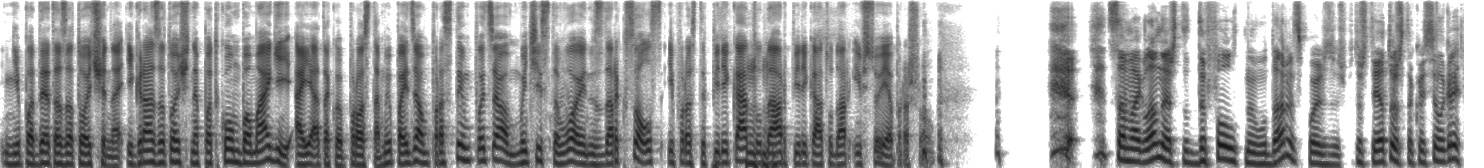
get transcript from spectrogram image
не под это заточена. Игра заточена под комбо магии, а я такой просто, мы пойдем простым путем, мы чисто воин из Dark Souls, и просто перекат, удар, перекат, удар, и все, я прошел. Самое главное, что дефолтный удар используешь, потому что я тоже такой сел играть.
